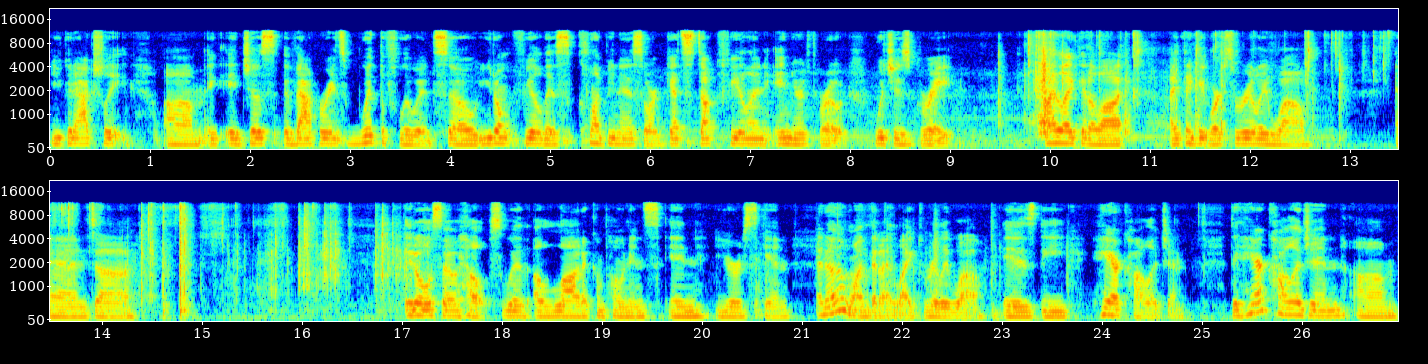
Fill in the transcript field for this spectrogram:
you could actually, um, it, it just evaporates with the fluid. So you don't feel this clumpiness or get stuck feeling in your throat, which is great. I like it a lot. I think it works really well. And uh, it also helps with a lot of components in your skin. Another one that I liked really well is the hair collagen. The hair collagen um,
